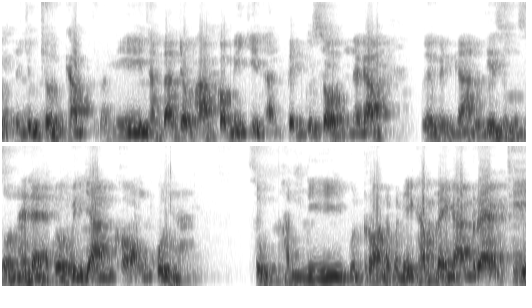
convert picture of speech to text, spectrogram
ชน์ในชุมชนครับ วันนี้ทางด้านเจ้าภาพก็มีจิตอันเป็นกุศลนะครับ เพื่อเป็นการอุทิศส่วนกุศลให้แด่ดวงวิญญาณของคุณสุพันนีบุญรอดในวันนี้ครับในงานแรกที่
